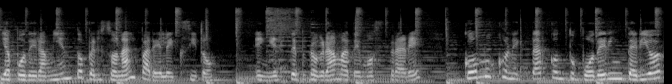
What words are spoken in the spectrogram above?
y apoderamiento personal para el éxito. En este programa te mostraré cómo conectar con tu poder interior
